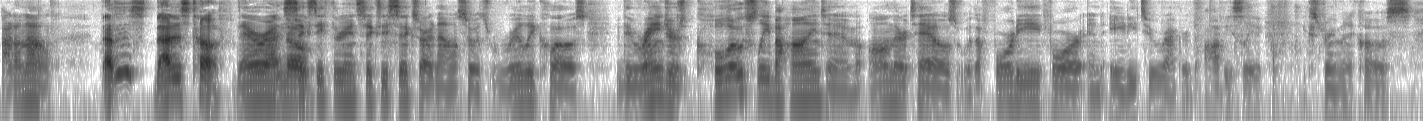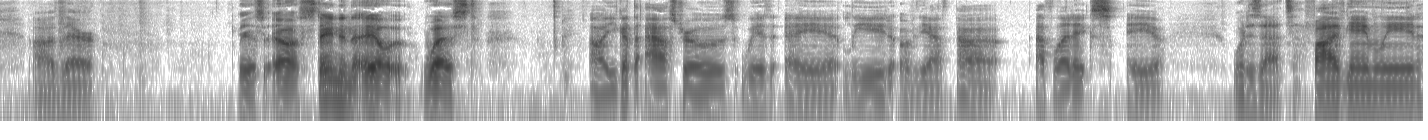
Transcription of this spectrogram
I don't know. that is that is tough. They're at 63 and 66 right now, so it's really close. The Rangers closely behind him on their tails with a 44 and 82 record. Obviously, extremely close uh, there. Yes, uh staying in the AL West. Uh, you got the Astros with a lead over the uh, Athletics. A what is that? Five game lead.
